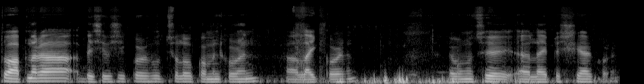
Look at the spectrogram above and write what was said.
তো আপনারা বেশি বেশি করে হচ্ছিল কমেন্ট করেন লাইক করেন এবং হচ্ছে লাইভে শেয়ার করেন।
